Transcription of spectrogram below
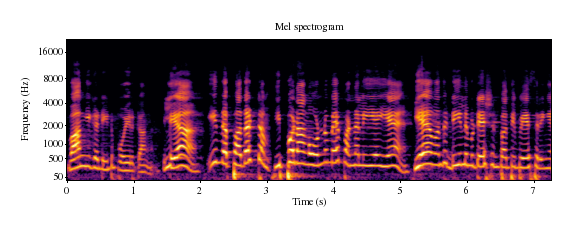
வாங்கி கட்டிட்டு போயிருக்காங்க. இல்லையா? இந்த பதட்டம் இப்போ நாங்க ஒண்ணுமே பண்ணலையே ஏன்? ஏன் வந்து டீலிமிட்டேஷன் பத்தி பேசுறீங்க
